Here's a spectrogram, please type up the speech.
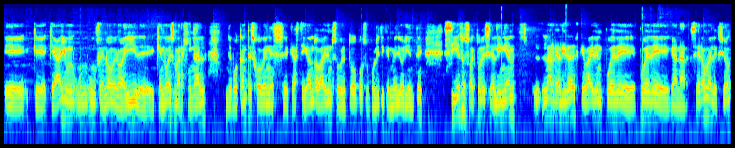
eh, que, hay un, fenómeno ahí de, que no es marginal de votantes jóvenes eh, castigando a Biden, sobre todo por su política en Medio Oriente, si esos factores se alinean, la realidad es que Biden puede, puede ganar. Será una elección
